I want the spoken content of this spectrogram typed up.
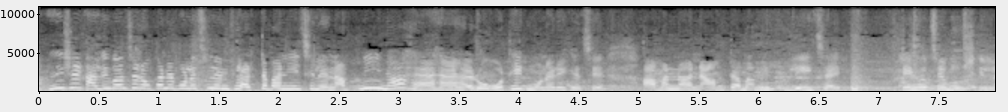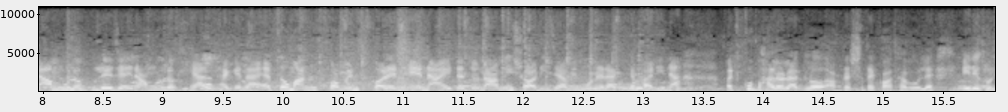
আপনি সেই কালীগঞ্জের ওখানে বলেছিলেন ফ্ল্যাটটা বানিয়েছিলেন। আপনি না হ্যাঁ হ্যাঁ হ্যাঁ রোবো ঠিক মনে রেখেছে। আমার না নামটা আমি ভুলেই যাই। এটাই হচ্ছে মুশকিল। নামগুলো ভুলে যাই, নামগুলো খেয়াল থাকে না। এত মানুষ কমেন্টস করেন হ্যাঁ না, এটার জন্য আমি সরি যে আমি মনে রাখতে পারি না। বাট খুব ভালো লাগল আপনার সাথে কথা বলে। এই দেখুন,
